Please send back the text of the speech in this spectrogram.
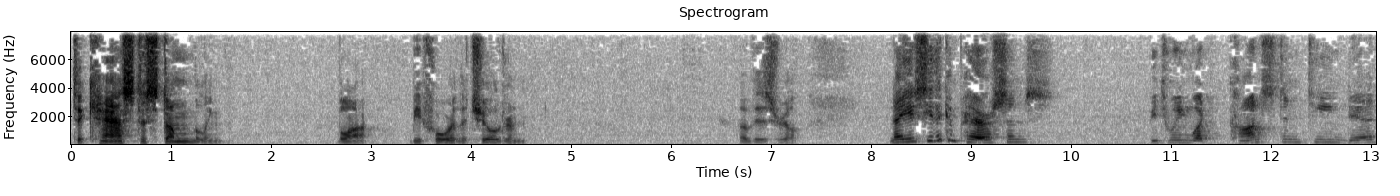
to cast a stumbling block before the children of Israel. Now, you see the comparisons between what Constantine did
